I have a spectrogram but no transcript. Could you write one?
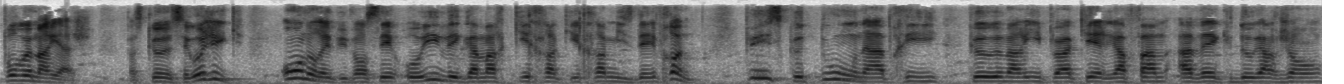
pour le mariage? Parce que c'est logique. On aurait pu penser Oiv et Gamar Kicha Kicha Misdefron. Puisque tout, on a appris que le mari peut acquérir la femme avec de l'argent.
